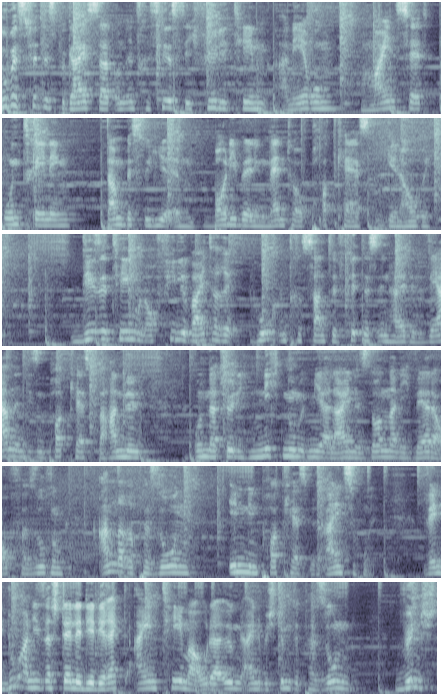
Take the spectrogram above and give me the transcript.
Du bist fitnessbegeistert und interessierst dich für die Themen Ernährung, Mindset und Training, dann bist du hier im Bodybuilding Mentor Podcast genau richtig. Diese Themen und auch viele weitere hochinteressante Fitnessinhalte werden in diesem Podcast behandelt und natürlich nicht nur mit mir alleine, sondern ich werde auch versuchen, andere Personen in den Podcast mit reinzuholen. Wenn du an dieser Stelle dir direkt ein Thema oder irgendeine bestimmte Person wünscht,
